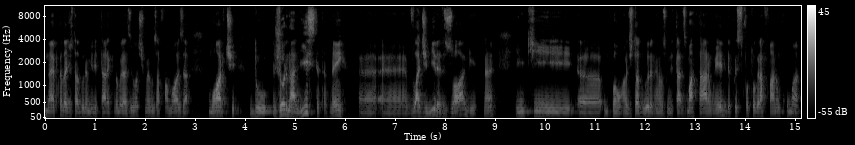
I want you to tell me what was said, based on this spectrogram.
na, época da ditadura militar aqui no Brasil, nós tivemos a famosa morte do jornalista também, é, Vladimir Herzog, né, em que, uh, bom, a ditadura, né, os militares mataram ele, depois se fotografaram com uma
